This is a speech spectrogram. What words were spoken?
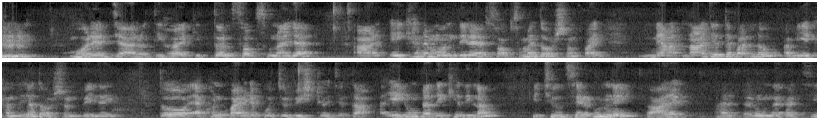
ভোরের যে আরতি হয়, কীর্তন সব শোনা যায়। আর এইখানে মন্দিরে সব সময় দর্শন পাই। না যেতে পারলেও আমি এখান থেকে দর্শন পেয়ে যাই। তো এখন বাইরে প্রচুর বৃষ্টি হচ্ছে তা এই রুমটা দেখিয়ে দিলাম, কিছু সেরকম নেই। তো আরেক আরেকটা রুম দেখাচ্ছি।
